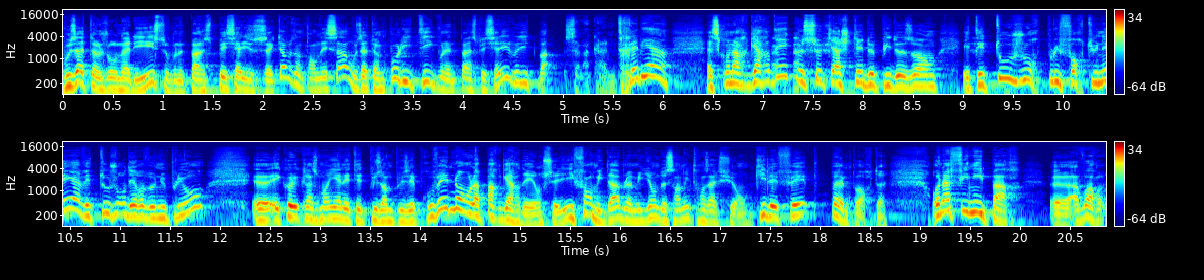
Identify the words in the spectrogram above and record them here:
Vous êtes un journaliste, vous n'êtes pas un spécialiste de ce secteur, vous entendez ça, vous êtes un politique, vous n'êtes pas un spécialiste, vous dites, bah, ça va quand même très bien. Est-ce qu'on a regardé que ceux qui achetaient depuis deux ans étaient toujours plus fortunés, avaient toujours des revenus plus hauts, euh, et que les classes moyennes étaient de plus en plus éprouvées? Non, on l'a pas regardé. On s'est dit, formidable, 1 million 200 000 transactions. Qui les fait? Peu importe. On a fini par euh, avoir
